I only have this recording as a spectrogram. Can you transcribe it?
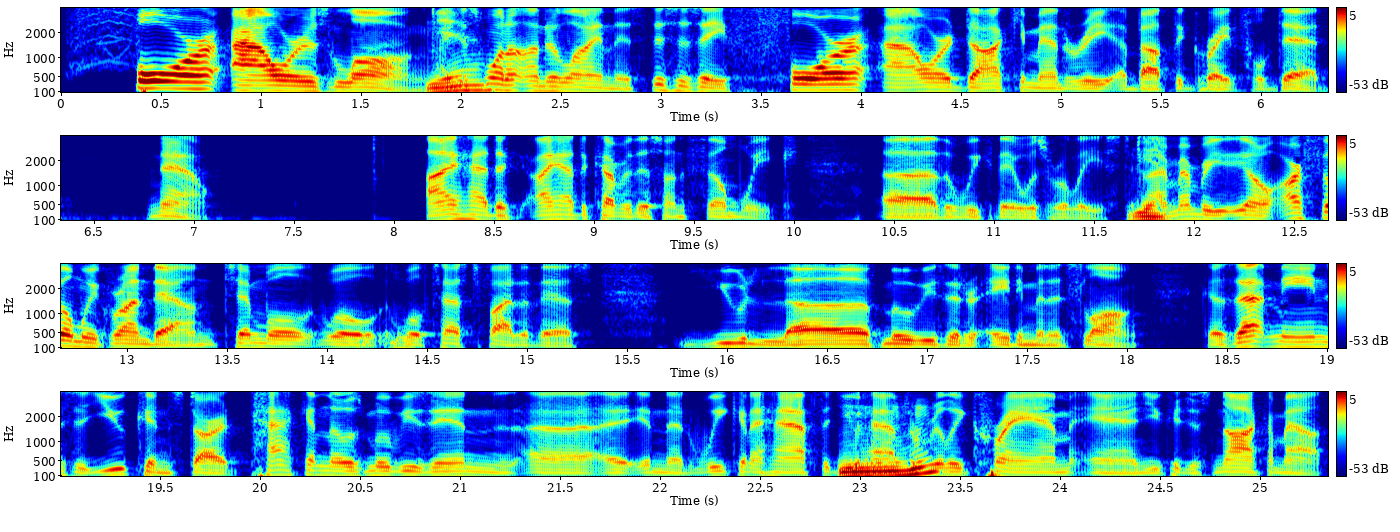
four hours long. I just Yeah. want to underline this. This is a four hour documentary about the Grateful Dead. Now, I had to I had to cover this on Film Week. Uh, the week that it was released, and I remember, you know, our film week rundown. Tim will will will testify to this. You love movies that are 80 minutes long because that means that you can start packing those movies in uh, in that week and a half that you have to Mhm. really cram and you could just knock them out.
